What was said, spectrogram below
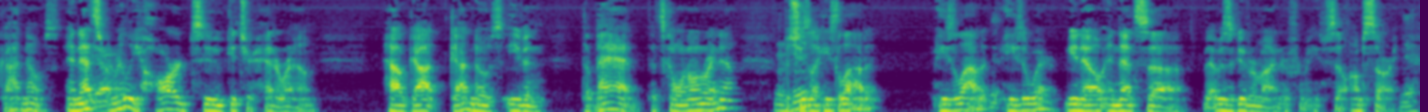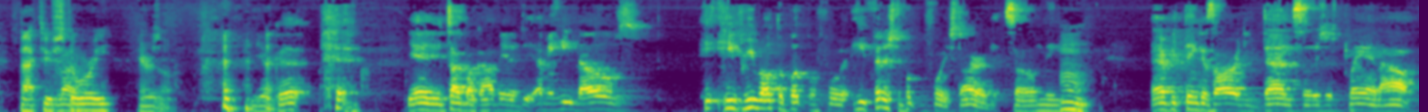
God knows. And that's yeah. really hard to get your head around how God God knows even the bad that's going on right now. Mm-hmm. But she's mm-hmm. like, He's allowed it. He's allowed it. He's aware. You know, and that's uh that was a good reminder for me. So I'm sorry. Yeah. Back to your story, Arizona. You're good. yeah, you talk about God being a I mean, he knows he, he he wrote the book before he finished the book before he started it. So I mean mm. everything is already done, so it's just playing out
